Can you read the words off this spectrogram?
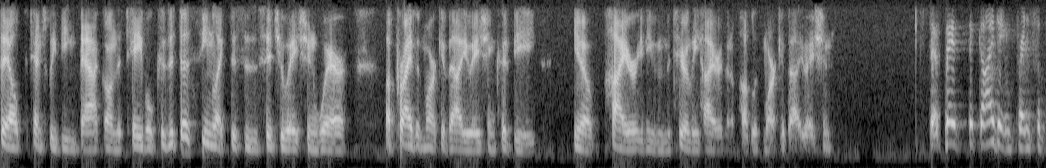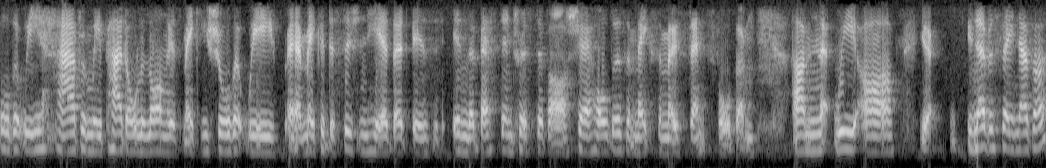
sale potentially being back on the table? Because it does seem like this is a situation where a private market valuation could be you know, higher and even materially higher than a public market valuation. The guiding principle that we have and we've had all along is making sure that we make a decision here that is in the best interest of our shareholders and makes the most sense for them. Um we are yeah, you never say never,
